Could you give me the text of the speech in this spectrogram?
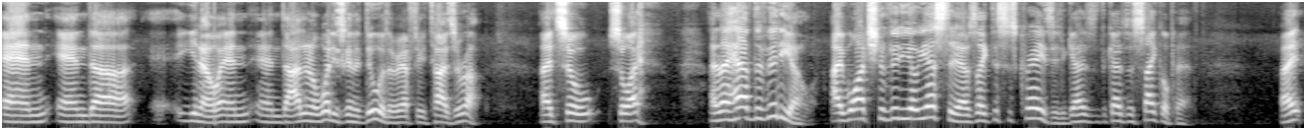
and and uh, you know and and I don't know what he's going to do with her after he ties her up. And so so I and I have the video. I watched the video yesterday. I was like, this is crazy. The guy's the guy's a psychopath, right?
